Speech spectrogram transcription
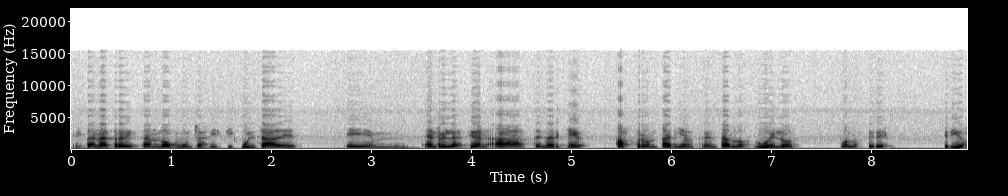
están atravesando muchas dificultades eh, en relación a tener que afrontar y enfrentar los duelos por los seres queridos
